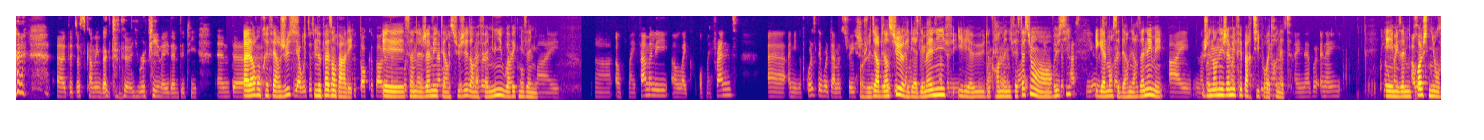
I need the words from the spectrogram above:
Alors on préfère juste ne pas en parler. Et ça n'a jamais été un sujet dans ma famille ou avec mes amis. Je veux dire, bien sûr, il y a des manifs, il y a eu de grandes manifestations en Russie, également ces dernières années, mais je n'en ai jamais fait partie, pour être honnête. Et mes amis proches n'y ont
